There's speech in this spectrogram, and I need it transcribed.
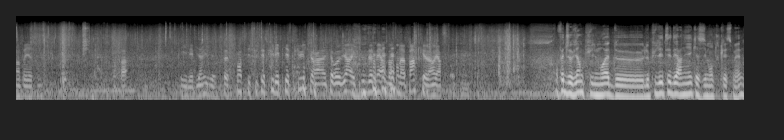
Ont un paillasson. il est bien visé. Je pense que si tu t'essuies les pieds dessus, tu, reviens avec plus de merde dans ton appart que l'inverse. En fait, je viens depuis le mois de. depuis l'été dernier, quasiment toutes les semaines.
